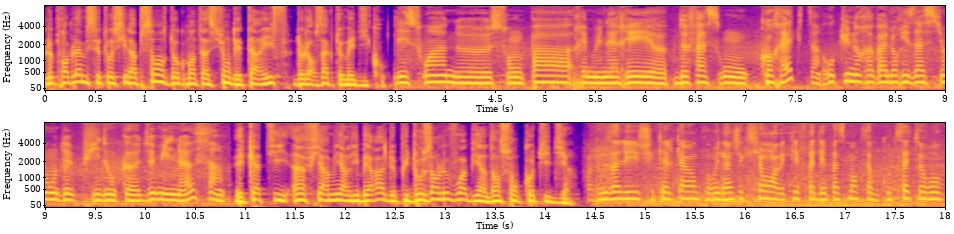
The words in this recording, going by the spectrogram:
le problème, c'est aussi l'absence d'augmentation des tarifs de leurs actes médicaux. Les soins ne sont pas rémunérés euh, de façon correcte, aucune revalorisation depuis donc 2009. Euh, Et Cathy, infirmière libérale depuis 12 ans, le voit bien dans son quotidien. Quand vous allez chez quelqu'un pour une injection avec les frais de déplacement, que ça vous coûte 7 euros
